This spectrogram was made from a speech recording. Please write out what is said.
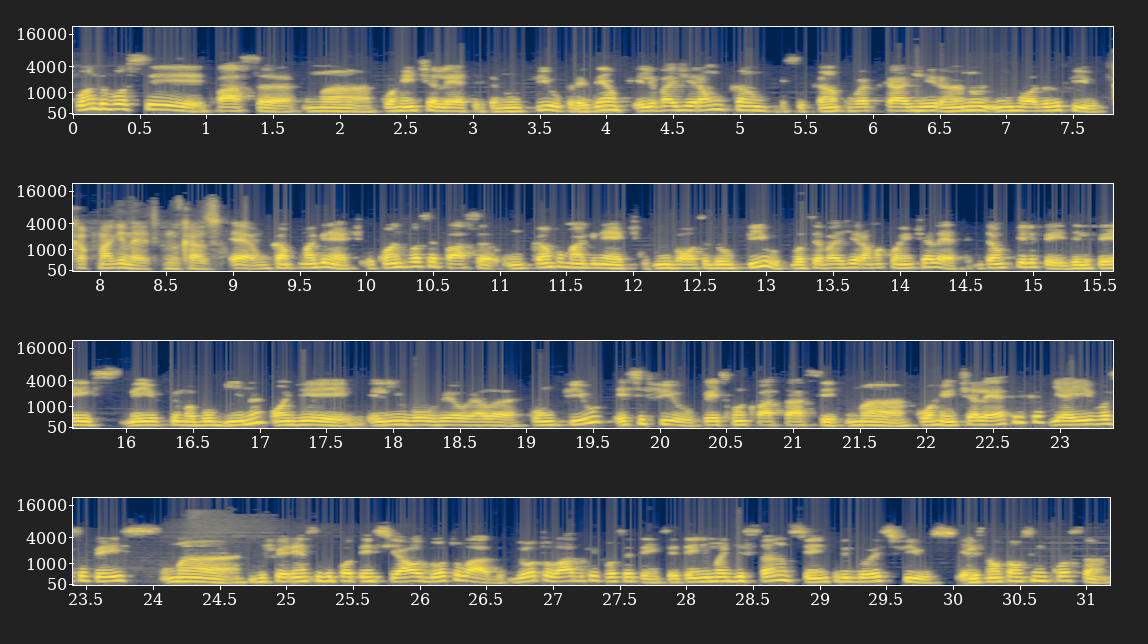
quando você passa uma corrente elétrica num fio, por exemplo, ele vai gerar um campo. Esse campo vai ficar girando em roda do fio. Campo magnético, no caso. É, um campo magnético. E quando você passa um campo magnético em volta do fio, você vai gerar uma corrente elétrica. Então, o que ele fez? Ele fez meio que uma bobina, onde ele envolveu ela com um fio fio, esse fio fez com que passasse uma corrente elétrica, e aí você fez uma diferença de potencial do outro lado. Do outro lado, o que, você tem? Você tem uma distância entre dois fios, eles não estão se encostando.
